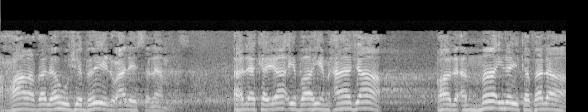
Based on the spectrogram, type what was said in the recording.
عرض له جبريل عليه السلام. ألك يا إبراهيم حاجة؟ قال أما إليك فلا.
